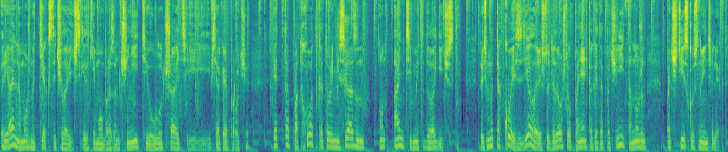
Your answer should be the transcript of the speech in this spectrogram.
реально можно тексты человеческие таким образом чинить и улучшать и, и всякое прочее. Это подход, который не связан, он антиметодологический. То есть мы такое сделали, что для того, чтобы понять, как это починить, нам нужен почти искусственный интеллект.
